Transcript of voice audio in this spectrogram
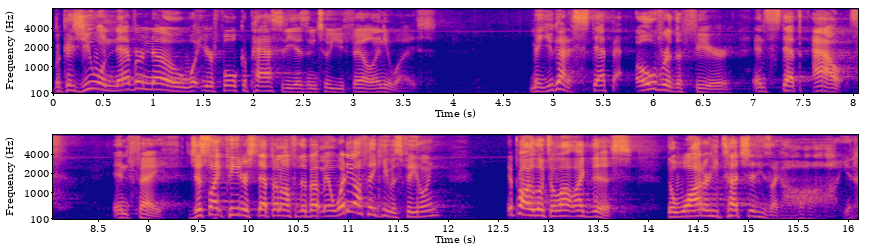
Because you will never know what your full capacity is until you fail, anyways. Man, you got to step over the fear and step out in faith. Just like Peter stepping off of the boat, man, what do y'all think he was feeling? It probably looked a lot like this. The water, he touched it, he's like, oh, you know,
